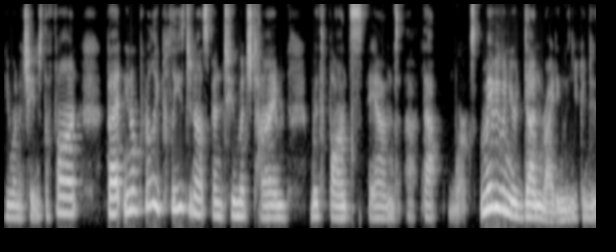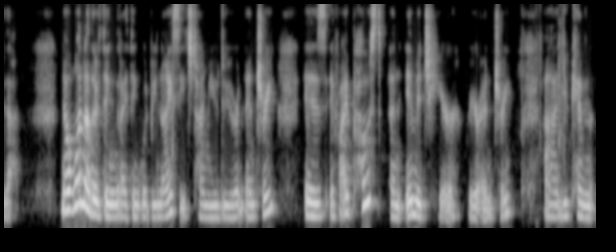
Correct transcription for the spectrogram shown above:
You want to change the font, but you know, really, please do not spend too much time with fonts, and uh, that works. Maybe when you're done writing, then you can do that. Now, one other thing that I think would be nice each time you do your entry is if I post an image here for your entry, uh, you can,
